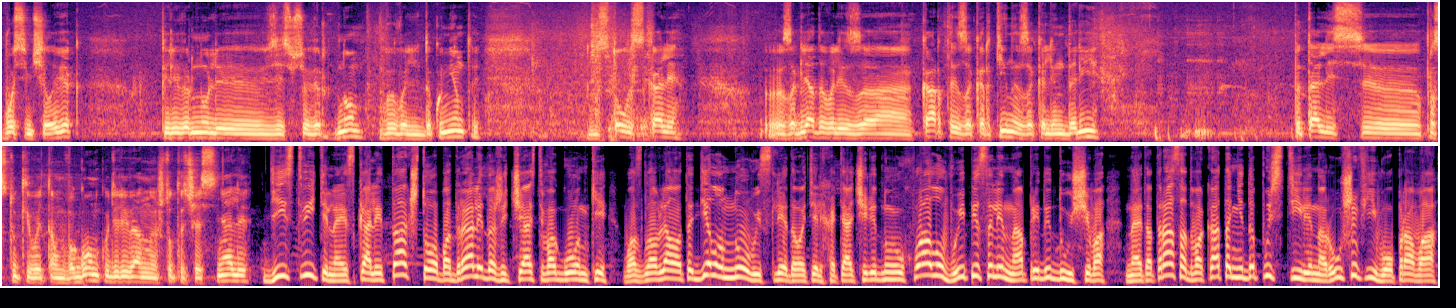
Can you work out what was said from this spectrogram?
8 человек. Перевернули здесь все вверх дном, вывалили документы. На стол искали. Заглядывали за карты, за картины, за календари. Пытались э, простукивать там вагонку деревянную, что-то часть сняли. Действительно искали так, что ободрали даже часть вагонки. Возглавлял это дело новый следователь, хотя очередную ухвалу выписали на предыдущего. На этот раз адвоката не допустили, нарушив его права.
